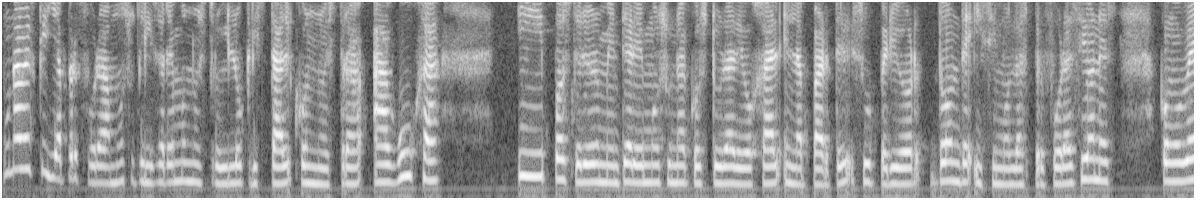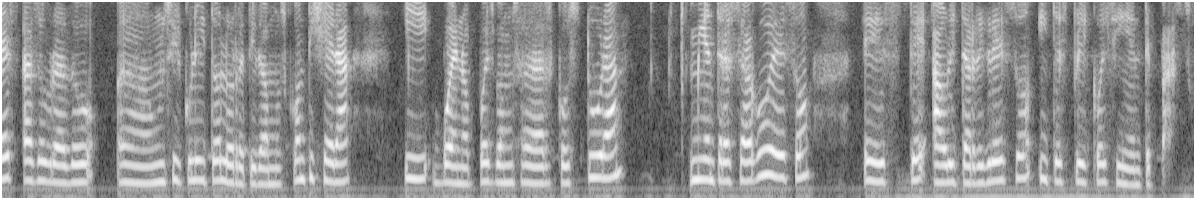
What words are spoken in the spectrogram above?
Una vez que ya perforamos utilizaremos nuestro hilo cristal con nuestra aguja y posteriormente haremos una costura de ojal en la parte superior donde hicimos las perforaciones. Como ves ha sobrado uh, un circulito, lo retiramos con tijera y bueno pues vamos a dar costura. Mientras hago eso este, ahorita regreso y te explico el siguiente paso.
